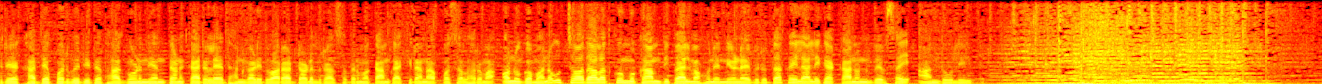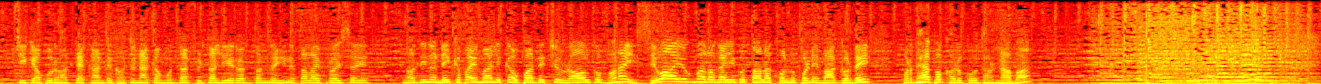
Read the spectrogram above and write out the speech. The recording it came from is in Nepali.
क्षेत्रीय खाद्य प्रविधि तथा गुण नियन्त्रण कार्यालय धनगढ़ीद्वारा डडेलधुरा सदरमुकामका किराना पसलहरूमा अनुगमन उच्च अदालतको मुकाम दिपायलमा हुने निर्णय विरूद्ध कैलालीका कानून व्यवसायी आन्दोलित। टिकापुर हत्याकाण्ड घटनाका मुद्दा फिर्ता लिएर दण्डहीनतालाई प्रशय नदिन नेकपा एमालेका उपाध्यक्ष रावलको भनाई सेवा आयोगमा लगाइएको ताला खोल्नुपर्ने माग गर्दै प्राध्यापकहरूको धरनामा।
